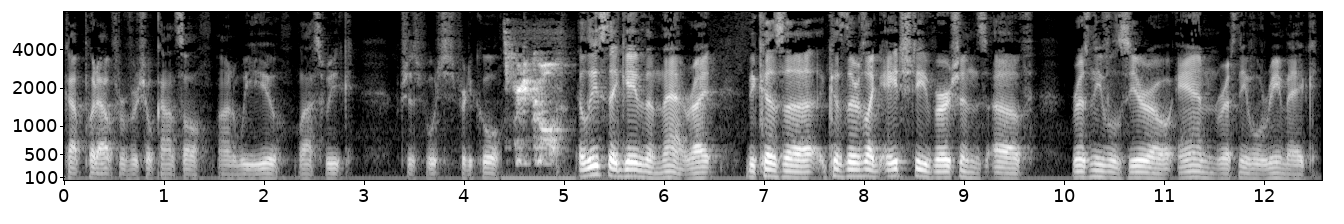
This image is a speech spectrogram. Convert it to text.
got put out for Virtual Console on Wii U last week, which is which is pretty cool. It's pretty cool. At least they gave them that, right? Because because there's like HD versions of Resident Evil Zero and Resident Evil Remake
